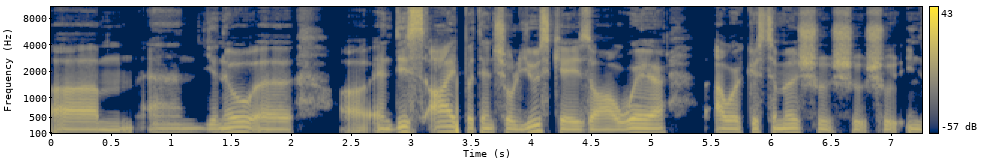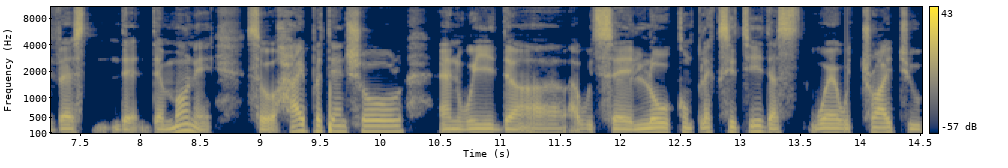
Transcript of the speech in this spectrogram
Um, and you know, uh, uh, and this high potential use case are where our customers should should, should invest their, their money. So high potential and with uh, I would say low complexity. That's where we try to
